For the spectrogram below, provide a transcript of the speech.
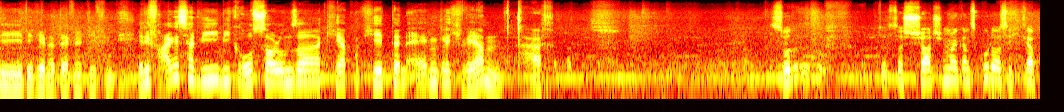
die, die gehen da definitiv hin. Ja, die Frage ist halt, wie, wie groß soll unser Care-Paket denn eigentlich werden? Ach, so, das, das schaut schon mal ganz gut aus. Ich glaube,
